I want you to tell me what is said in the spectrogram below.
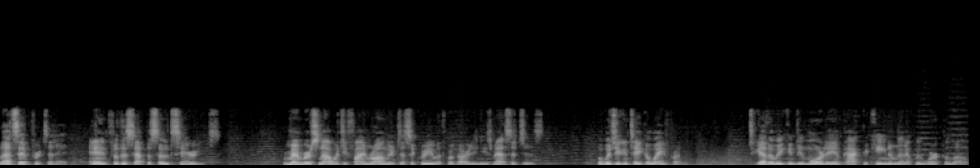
Well, that's it for today, and for this episode series. Remember, it's not what you find wrong or disagree with regarding these messages, but what you can take away from it. Together we can do more to impact the kingdom than if we work alone.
